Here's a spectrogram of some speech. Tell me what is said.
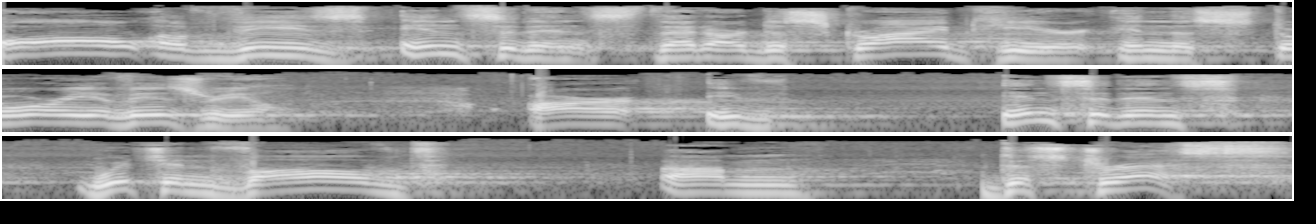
all of these incidents that are described here in the story of Israel are incidents which involved um, distress,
